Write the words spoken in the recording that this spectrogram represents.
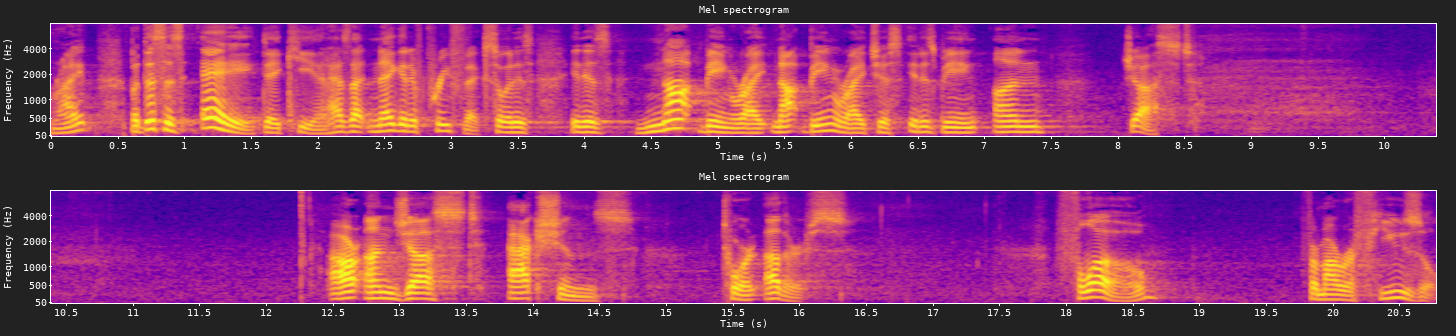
Right? But this is a dekia. It has that negative prefix. So it is, it is not being right, not being righteous. It is being unjust. Our unjust actions toward others flow from our refusal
